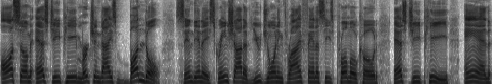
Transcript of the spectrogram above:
awesome SGP merchandise bundle. Send in a screenshot of you joining Thrive Fantasy's promo code SGP and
